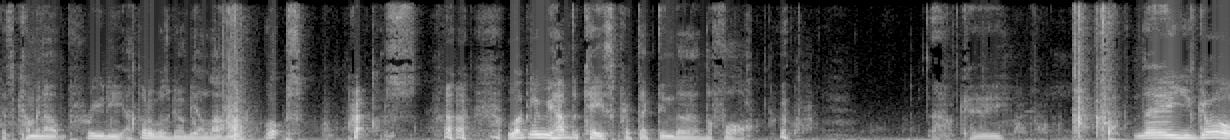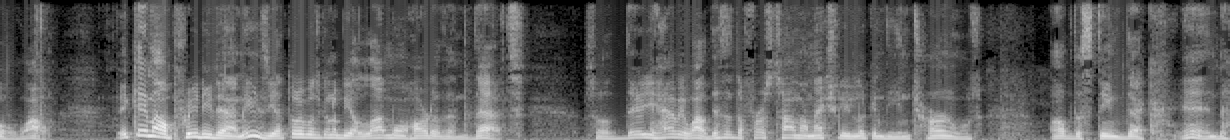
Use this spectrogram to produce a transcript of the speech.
It's coming out pretty. I thought it was to be a lot more. Oops, craps. Luckily, we have the case protecting the the fall. okay, there you go. Wow, it came out pretty damn easy. I thought it was to be a lot more harder than that. So there you have it. Wow, this is the first time I'm actually looking the internals of the Steam Deck. And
